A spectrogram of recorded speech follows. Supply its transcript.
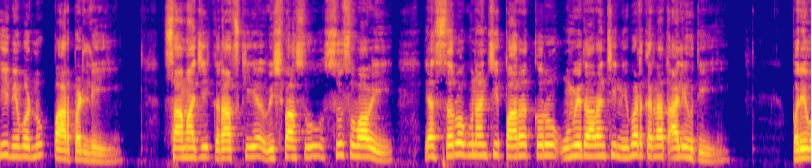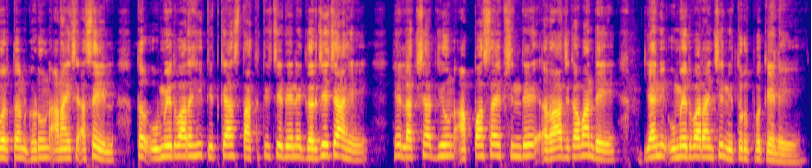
ही निवडणूक पार पडली. सामाजिक राजकीय विश्वासू सुस्वभावी या सर्व गुणांची पारख करून उमेदवारांची निवड करण्यात आली होती. परिवर्तन घडवून आणायचे असेल तर उमेदवारही तितक्याच ताकदीचे देणे गरजेचे आहे हे लक्षात घेऊन आप्पासाहेब शिंदे राजगवांदे यांनी उमेदवारांचे नेतृत्व केले.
